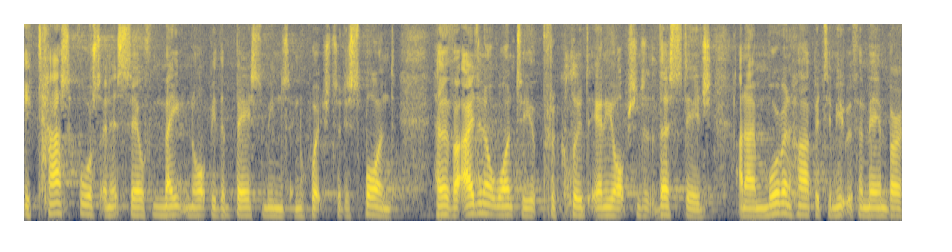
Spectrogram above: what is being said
a task force in itself might not be the best means in which to respond. However, I do not want to preclude any options at this stage, and I am more than happy to meet with the member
